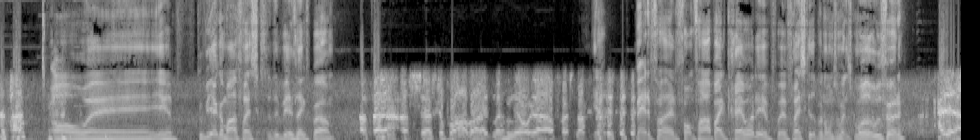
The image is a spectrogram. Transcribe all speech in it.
Ja, tak. Og øh, ja, du virker meget frisk, så det vil jeg slet ikke spørge om. Altså, altså, jeg skal på arbejde, men jo, jeg er frisk nok. Ja. Hvad er det for en form for arbejde? Kræver det friskhed på nogen som helst måde at udføre det? ja,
